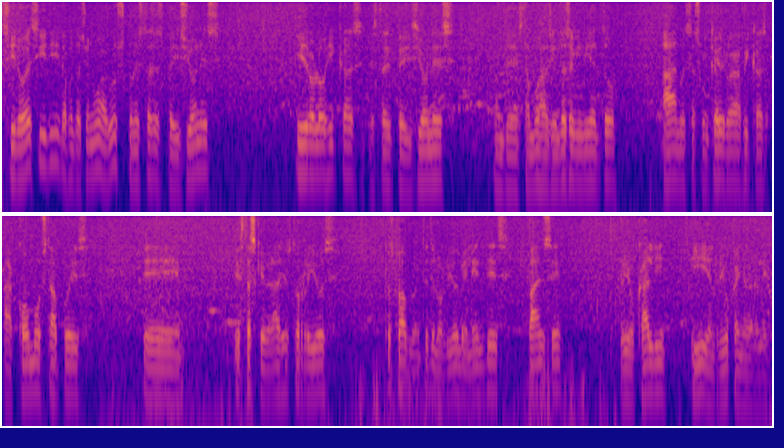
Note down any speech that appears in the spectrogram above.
Silo de Siri, la Fundación Nueva Luz, con estas expediciones hidrológicas, estas expediciones donde estamos haciendo seguimiento a nuestras cuencas hidrográficas, a cómo está pues eh, estas quebradas estos ríos, estos afluentes de los ríos Meléndez, Pance, Río Cali y el río Cañaveralejo.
